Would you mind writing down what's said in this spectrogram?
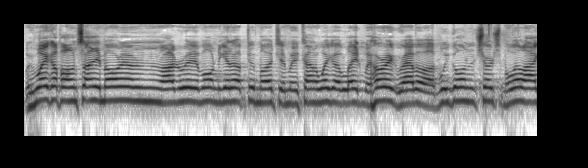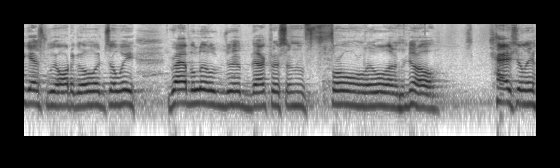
We wake up on Sunday morning, not really wanting to get up too much, and we kind of wake up late and we hurry, grab a, we going to church? Well, I guess we ought to go. And so we grab a little uh, breakfast and throw a little, and, you know, casually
